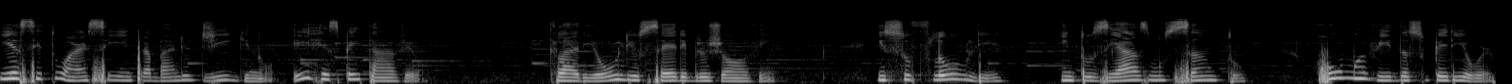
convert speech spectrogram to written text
e a situar-se em trabalho digno e respeitável. Clareou-lhe o cérebro jovem, insuflou-lhe entusiasmo santo rumo à vida superior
